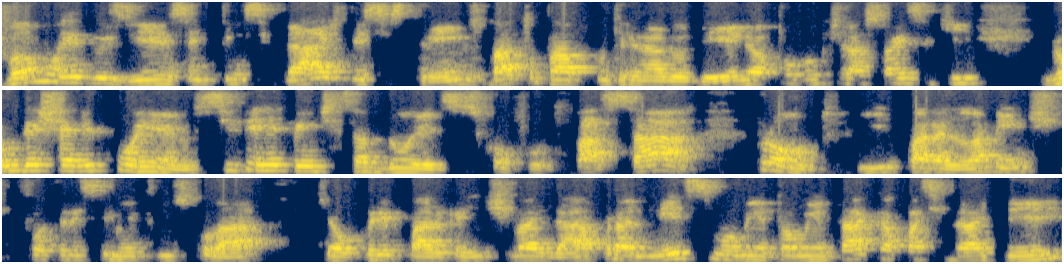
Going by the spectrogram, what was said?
vamos reduzir essa intensidade desses treinos, bata o papo com o treinador dele, ó, vamos tirar só isso aqui vamos deixar ele correndo. Se, de repente, essa dor, esse desconforto passar, pronto. E, paralelamente, fortalecimento muscular que é o preparo que a gente vai dar para, nesse momento, aumentar a capacidade dele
